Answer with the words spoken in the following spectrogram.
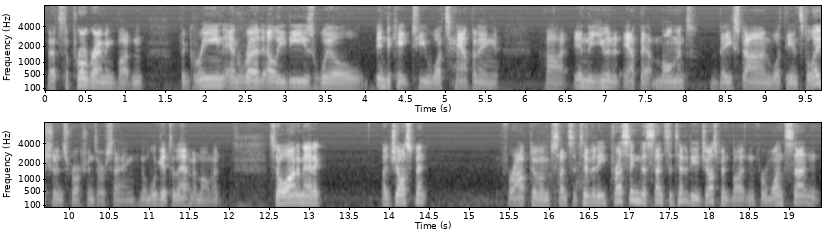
That's the programming button. The green and red LEDs will indicate to you what's happening uh, in the unit at that moment based on what the installation instructions are saying. And we'll get to that in a moment. So automatic adjustment for optimum sensitivity. Pressing the sensitivity adjustment button for one second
